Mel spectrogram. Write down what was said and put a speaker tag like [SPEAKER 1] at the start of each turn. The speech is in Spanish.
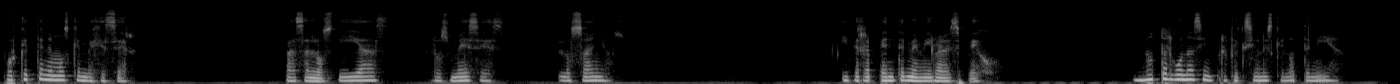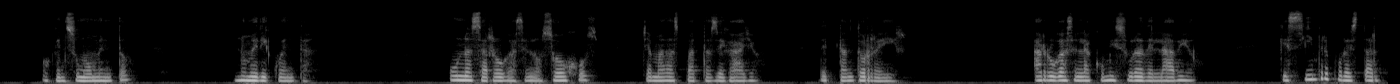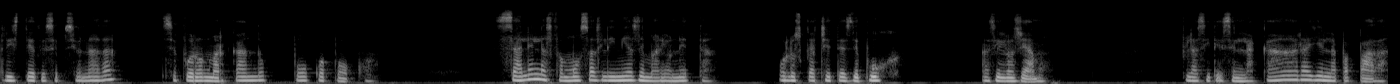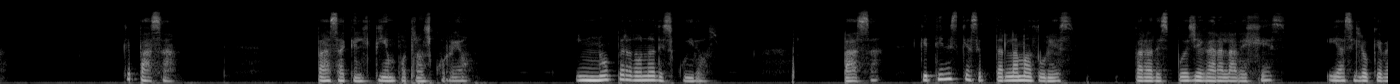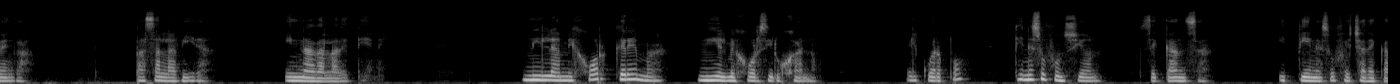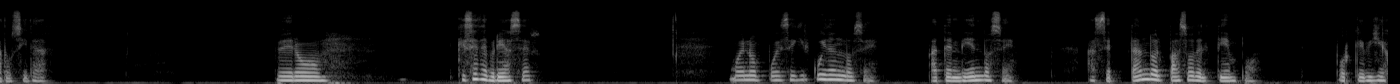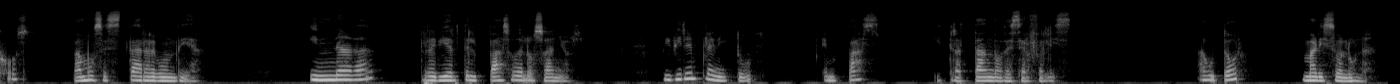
[SPEAKER 1] ¿Por qué tenemos que envejecer? Pasan los días, los meses, los años. Y de repente me miro al espejo. Noto algunas imperfecciones que no tenía o que en su momento no me di cuenta. Unas arrugas en los ojos llamadas patas de gallo, de tanto reír. Arrugas en la comisura del labio, que siempre por estar triste o decepcionada se fueron marcando poco a poco. Salen las famosas líneas de marioneta o los cachetes de pug, así los llamo. Flacidez en la cara y en la papada. ¿Qué pasa? Pasa que el tiempo transcurrió y no perdona descuidos. Pasa que tienes que aceptar la madurez para después llegar a la vejez y así lo que venga. Pasa la vida y nada la detiene. Ni la mejor crema ni el mejor cirujano. El cuerpo tiene su función, se cansa y tiene su fecha de caducidad. Pero, ¿qué se debería hacer? Bueno, pues seguir cuidándose, atendiéndose, aceptando el paso del tiempo, porque viejos vamos a estar algún día. Y nada revierte el paso de los años. Vivir en plenitud, en paz y tratando de ser feliz. Autor Marisol Luna.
